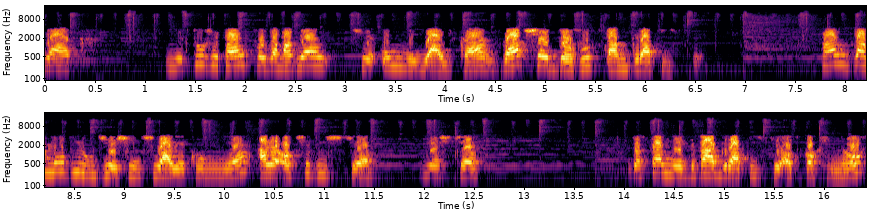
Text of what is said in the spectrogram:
jak niektórzy Państwo zamawiacie u mnie jajka, zawsze dorzucam gratisy. Pan zamówił 10 jajek u mnie, ale oczywiście jeszcze dostanie dwa gratisy od kochinów.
